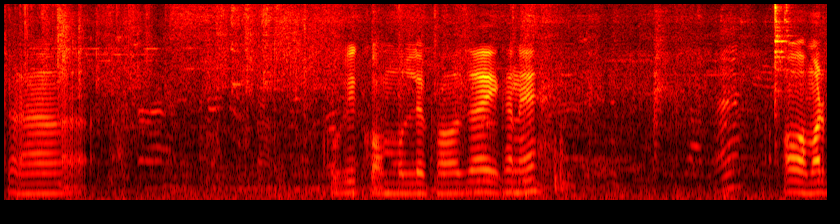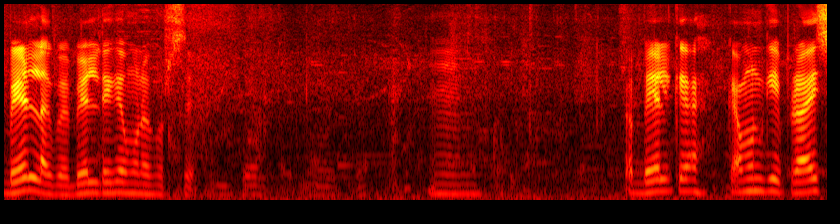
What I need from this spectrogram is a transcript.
তারা খুবই কম মূল্যে পাওয়া যায় এখানে। ও আমার বেল্ট লাগবে। বেল্ট দেখে মনে পড়ছে। হুম তা বেল্ট কেমন কি প্রাইস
